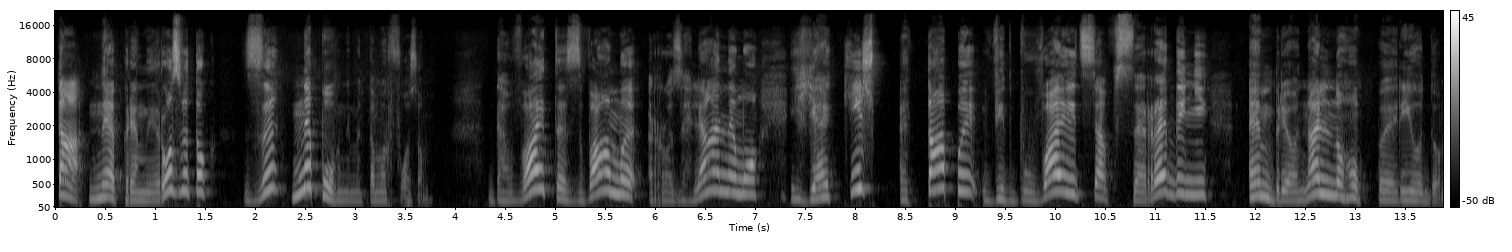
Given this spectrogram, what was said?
та непрямий розвиток з неповним метаморфозом. Давайте з вами розглянемо, які ж етапи відбуваються всередині ембріонального періоду.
